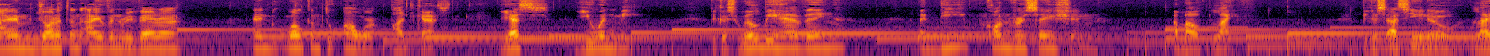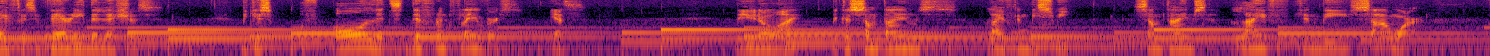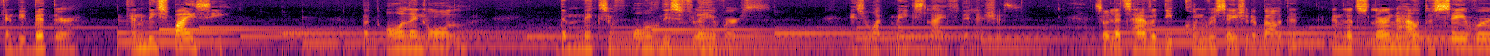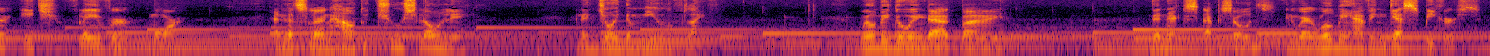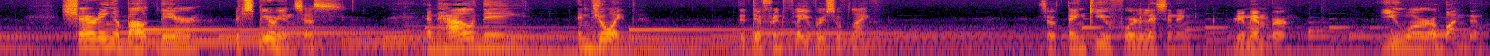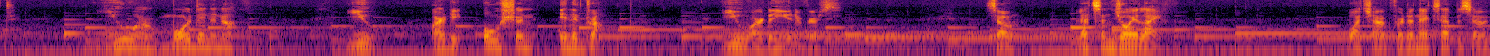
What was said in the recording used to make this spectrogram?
I am Jonathan Ivan Rivera, and welcome to our podcast. Yes, you and me, because we'll be having a deep conversation about life. Because as you know, life is very delicious because of all its different flavors. Yes. Do you know why? Because sometimes life can be sweet, sometimes life can be sour, can be bitter, can be spicy. But all in all, the mix of all these flavors is what makes life delicious. So let's have a deep conversation about it and let's learn how to savor each flavor more. And let's learn how to chew slowly and enjoy the meal of life. We'll be doing that by the next episodes, in where we'll be having guest speakers sharing about their experiences and how they enjoyed the different flavors of life. So, thank you for listening. Remember, you are abundant, you are more than enough. You are the ocean in a drop, you are the universe. So, let's enjoy life. Watch out for the next episode.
